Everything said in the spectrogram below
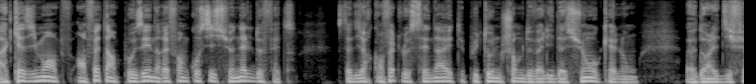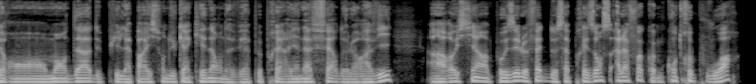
a quasiment en fait imposé une réforme constitutionnelle de fait. C'est-à-dire qu'en fait, le Sénat était plutôt une chambre de validation auquel on, euh, dans les différents mandats depuis l'apparition du quinquennat, on n'avait à peu près rien à faire de leur avis, a réussi à imposer le fait de sa présence à la fois comme contre-pouvoir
